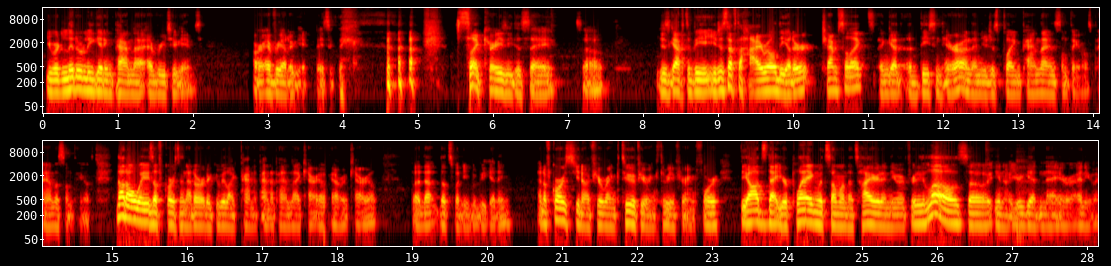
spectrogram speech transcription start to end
you were literally getting Panda every two games, or every other game, basically. it's like crazy to say. So you just have to be you just have to high roll the other champ select and get a decent hero and then you're just playing panda and something else panda something else not always of course in that order it could be like panda panda panda carry carry carry but that, that's what you would be getting and of course, you know, if you're rank two, if you're rank three, if you're rank four, the odds that you're playing with someone that's higher than you are pretty low. So, you know, you're getting A or anyway.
